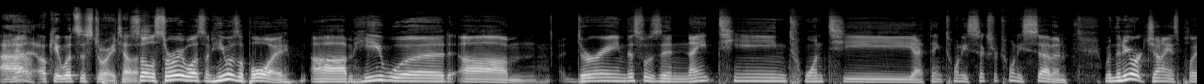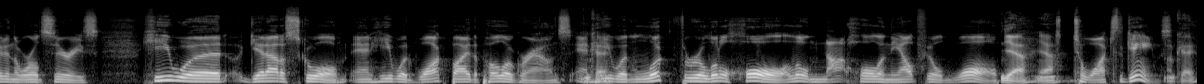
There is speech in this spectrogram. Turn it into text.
Uh, Yeah. Okay, what's the story? Tell us. So the story was when he was a boy, um, he would um, during this was in 1920, I think 26 or 27, when the New York Giants played in the World Series. He would get out of school and he would walk by the polo grounds and Okay. he would look through a little hole, a little knot hole in the outfield wall yeah, yeah. to watch the games. Okay.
